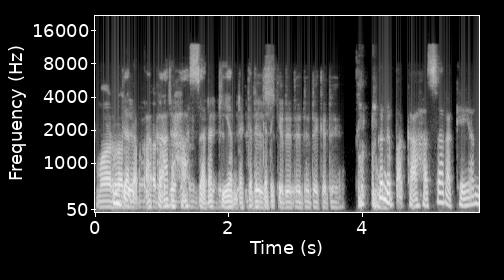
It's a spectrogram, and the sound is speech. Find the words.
Gada baka rahasa kian da kada kada kian de sara kian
